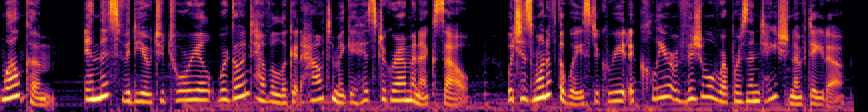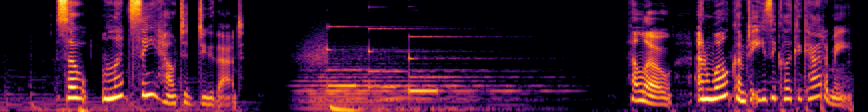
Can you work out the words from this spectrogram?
Welcome! In this video tutorial, we're going to have a look at how to make a histogram in Excel, which is one of the ways to create a clear visual representation of data. So let's see how to do that. Hello, and welcome to EasyClick Academy.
